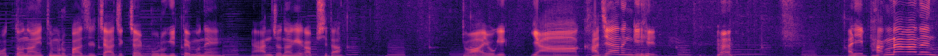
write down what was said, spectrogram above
어떤 아이템으로 빠질지 아직 잘 모르기 때문에 안전하게 갑시다. 와 여기 야 가지하는 길. 아니 박나가는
